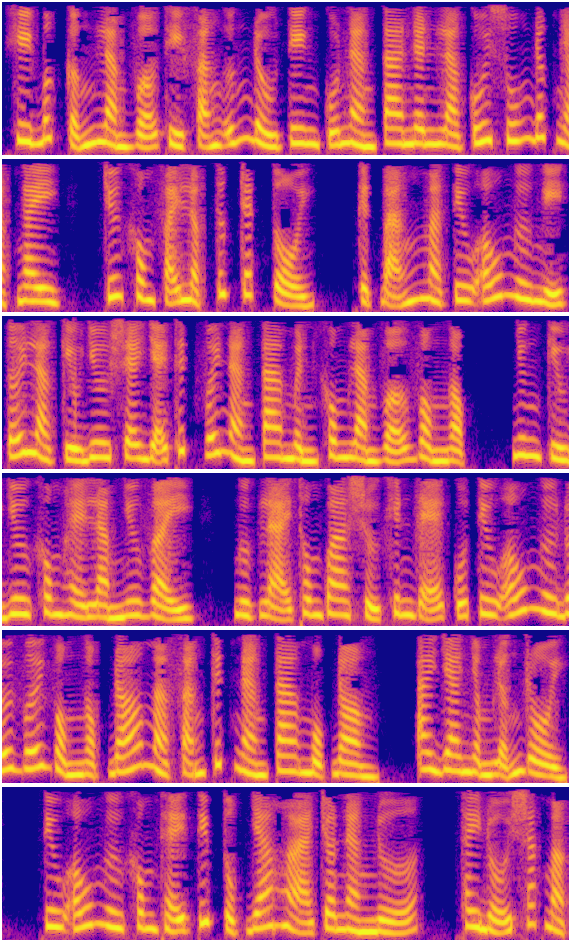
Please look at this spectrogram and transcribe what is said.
khi bất cẩn làm vợ thì phản ứng đầu tiên của nàng ta nên là cúi xuống đất nhặt ngay, chứ không phải lập tức trách tội. Kịch bản mà Tiêu Ấu Ngư nghĩ tới là Kiều Dư sẽ giải thích với nàng ta mình không làm vỡ vòng ngọc, nhưng Kiều Dư không hề làm như vậy, ngược lại thông qua sự khinh rẻ của Tiêu Ấu Ngư đối với vòng ngọc đó mà phản kích nàng ta một đòn, ai gia nhầm lẫn rồi, Tiêu Ấu Ngư không thể tiếp tục giá họa cho nàng nữa, thay đổi sắc mặt,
